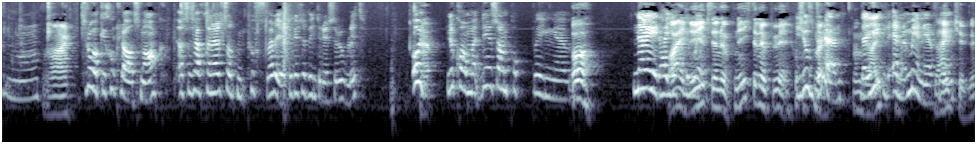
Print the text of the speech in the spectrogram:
Mm. Nej. Tråkig chokladsmak. Alltså så här, generellt sånt med puffar i. Jag tycker typ inte det är så roligt. Oj! Nej. Nu kommer, det är sån popping... Åh! Nej det här Nej, gick nu det gick den upp, nu gick den upp i mig. Gjorde mig. den? Men Den det här- gick ännu mer ner Det för här är mig. kul.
